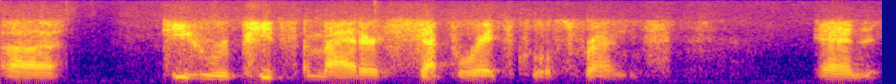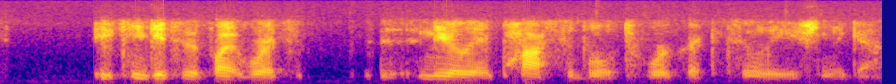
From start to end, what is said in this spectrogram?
uh, he who repeats a matter separates close friends, and it can get to the point where it's nearly impossible to work reconciliation again.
